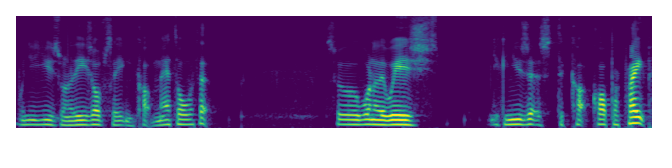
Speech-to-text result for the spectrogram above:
When you use one of these, obviously you can cut metal with it. So one of the ways you can use it is to cut copper pipe.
